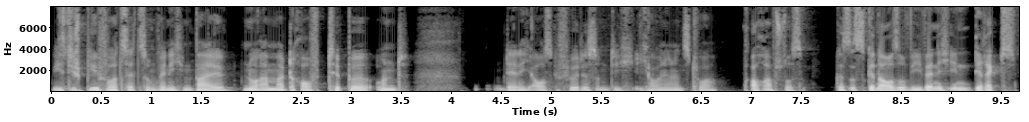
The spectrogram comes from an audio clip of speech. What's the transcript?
Wie ist die Spielfortsetzung, wenn ich einen Ball nur einmal drauf tippe und der nicht ausgeführt ist und ich, ich hau ihn dann ins Tor? Auch Abstoß. Das ist genauso wie wenn ich ihn direkt,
